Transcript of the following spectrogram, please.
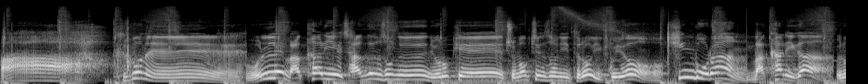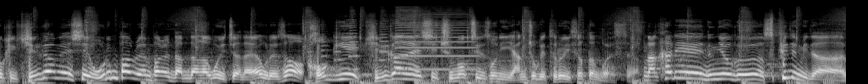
아 그거네. 원래 마카리의 작은 손은 이렇게 주먹진 손이 들어 있고요. 킹고랑 마카리가 이렇게 길가메시의 오른팔 왼팔을 담당하고 있잖아요. 그래서 거기에 길가메시 주먹진 손이 양쪽에 들어 있었던 거였어요. 마카리의 능력은 스피드입니다.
